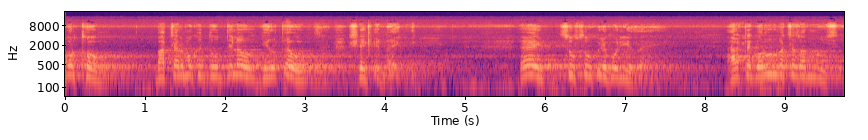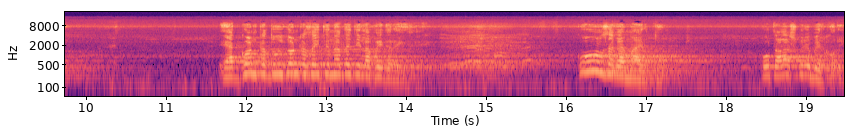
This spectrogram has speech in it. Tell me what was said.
প্রথম বাচ্চার মুখে দুধ দিলেও গেলতেও শেখে নাই এই, চুপ চুপ করে পড়িয়ে যায় আর একটা গরুর বাচ্চা জন্ম হয়েছে এক ঘণ্টা, দুই ঘণ্টা যাইতে না যাইতে লাফাই দাঁড়াই যায়। কোন জায়গায় মায়ের দুধ? ও তালাশ করে বের করে।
